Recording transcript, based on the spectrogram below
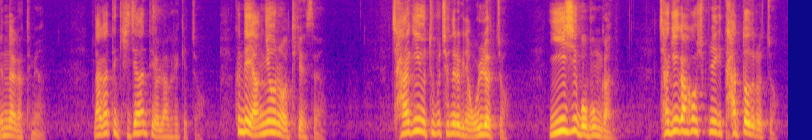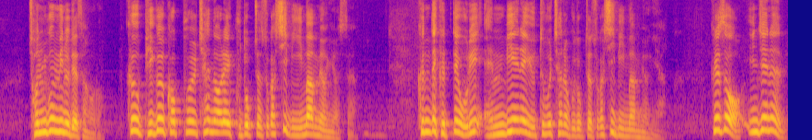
옛날 같으면 나 같은 기자한테 연락을 했겠죠. 근데 양예원은 어떻게 했어요? 자기 유튜브 채널에 그냥 올렸죠. 25분간 자기가 하고 싶은 얘기 다 떠들었죠. 전 국민을 대상으로. 그 비글 커플 채널의 구독자 수가 12만 명이었어요. 근데 그때 우리 MBN의 유튜브 채널 구독자 수가 12만 명이야. 그래서 이제는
